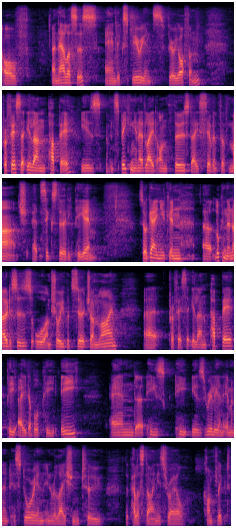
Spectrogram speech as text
of analysis and experience very often. Professor Ilan Pappé is speaking in Adelaide on Thursday, 7th of March at 6:30 p.m. So again, you can uh, look in the notices, or I'm sure you could search online. Uh, Professor Ilan Pappe, P-A-P-P-E, and uh, he's he is really an eminent historian in relation to the Palestine-Israel conflict.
